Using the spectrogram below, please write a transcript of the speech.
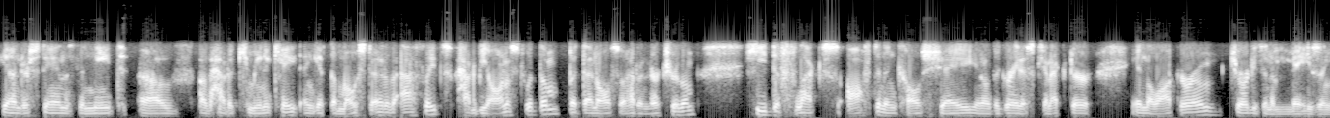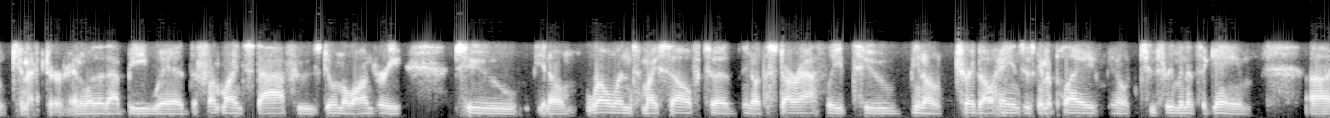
He understands the need of, of how to communicate and get the most out of athletes, how to be honest with them, but then also how to nurture them. He deflects often and calls Shai, you know, the greatest connector in the locker room. Jordi's an amazing connector. And whether that be with the frontline staff who's doing the laundry to, you know, Rowan to myself to, you know, the star athlete to, you know, Trae Bell-Haynes who's going to play, you know, two, three minutes a game. Uh,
